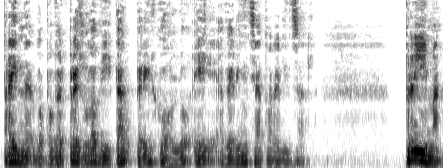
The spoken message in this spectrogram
prendere, dopo aver preso la vita per il collo e aver iniziato a realizzarla. Prima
